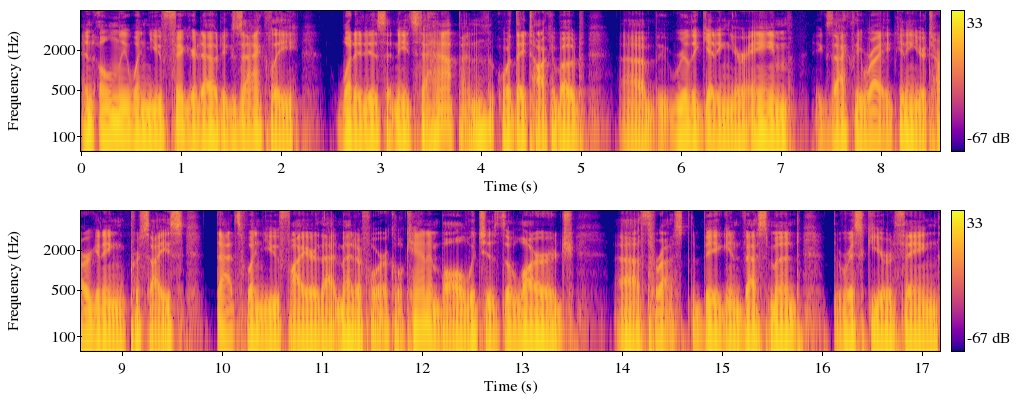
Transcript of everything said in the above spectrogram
And only when you've figured out exactly what it is that needs to happen, or they talk about uh, really getting your aim exactly right, getting your targeting precise, that's when you fire that metaphorical cannonball, which is the large uh, thrust, the big investment, the riskier thing,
